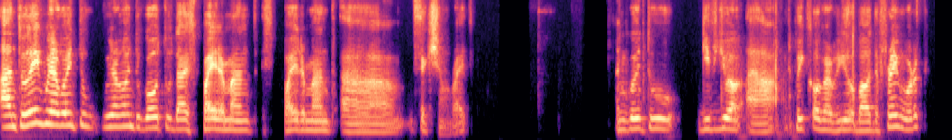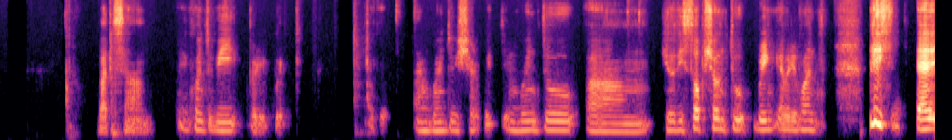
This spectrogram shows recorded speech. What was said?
and today we are going to we are going to go to the Spider-Man Spider-Man uh, section, right? I'm going to give you a, a, quick overview about the framework, but um, I'm going to be very quick. Okay. I'm going to share with, I'm going to um, use this option to bring everyone. Please uh,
